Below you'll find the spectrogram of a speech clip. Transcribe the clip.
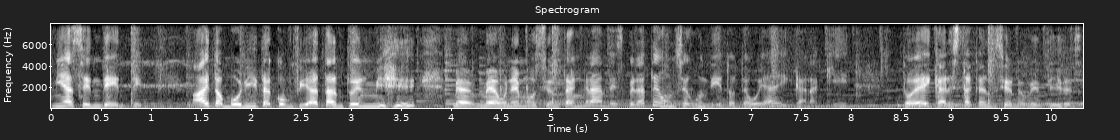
mi ascendente. Ay, tan bonita, confía tanto en mí. me, me, da una emoción tan grande. Espérate un segundito, te voy a dedicar aquí. Te voy a dedicar esta canción, no mentiras.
